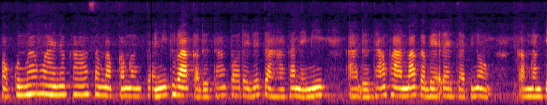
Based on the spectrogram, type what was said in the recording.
ขอบคุณมากมายนะคะสำหรับกำลังใจมีธุระกับเดินทางต่อได้ด้วยจ้าหากท่านไหนมีเดินทางผ่านมากกับแบะได้จ้ะพี่น้องกำลังใจ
